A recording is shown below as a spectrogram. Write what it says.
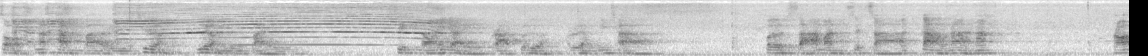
สอบนักธรรมบาลีเชื่องเรื่องลือไป สิทธิน้อยใหญ่ปราดเปรื่องเรื่องวิชา เปิดสามัญศึกษาก้าวหน้านักเพราะ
